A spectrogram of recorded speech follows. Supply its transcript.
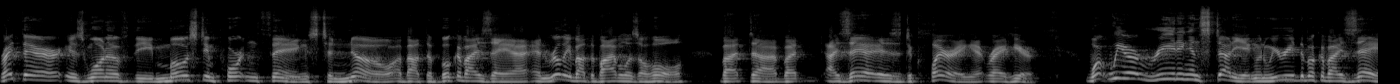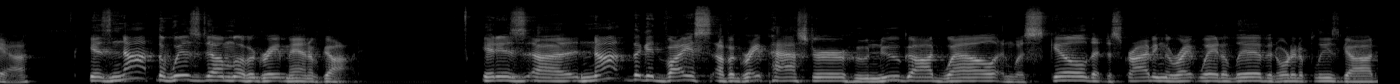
Right there is one of the most important things to know about the book of Isaiah and really about the Bible as a whole, but, uh, but Isaiah is declaring it right here. What we are reading and studying when we read the book of Isaiah is not the wisdom of a great man of God. It is uh, not the advice of a great pastor who knew God well and was skilled at describing the right way to live in order to please God.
